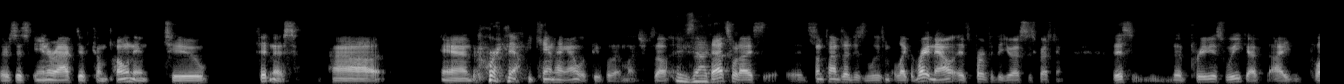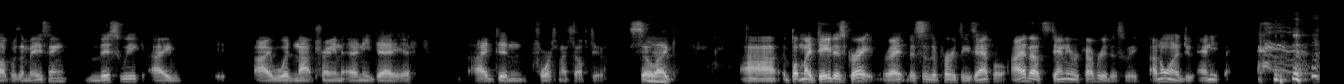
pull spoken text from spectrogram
there's this interactive component to fitness. Uh, and right now we can't hang out with people that much. So exactly. that's what I, sometimes I just lose, like right now it's perfect that you asked this question. This, the previous week I, I thought was amazing. This week I I would not train any day if I didn't force myself to. So yeah. like, uh, but my data is great, right? This is a perfect example. I have outstanding recovery this week. I don't want to do anything.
